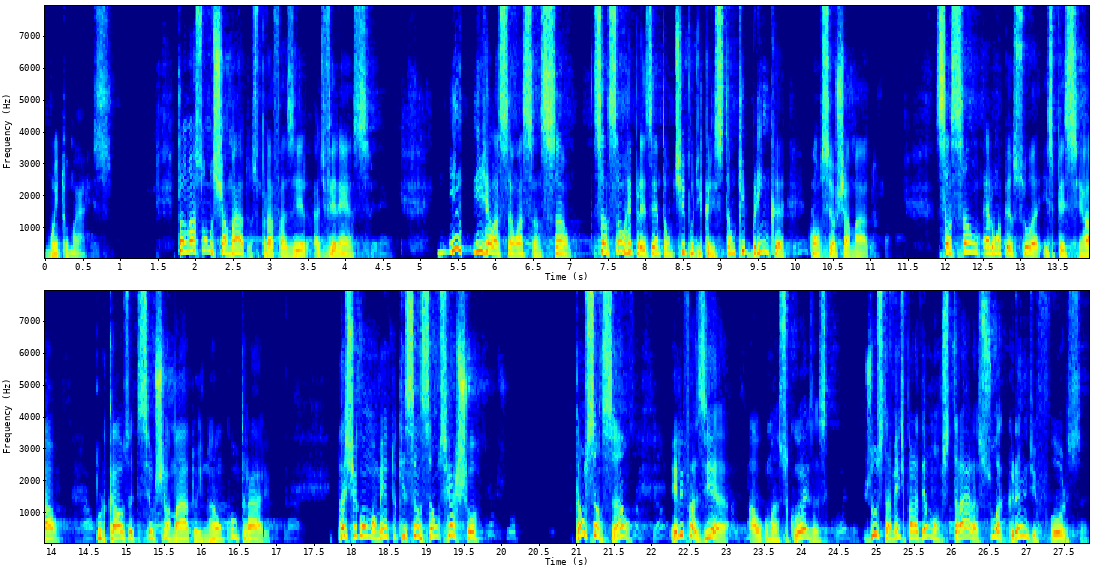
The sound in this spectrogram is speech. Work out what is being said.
muito mais. Então nós somos chamados para fazer a diferença. Em, em relação a Sansão, Sansão representa um tipo de cristão que brinca com o seu chamado. Sansão era uma pessoa especial por causa de seu chamado e não o contrário. Mas chegou um momento que Sansão se achou. Então Sansão, ele fazia algumas coisas justamente para demonstrar a sua grande força.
